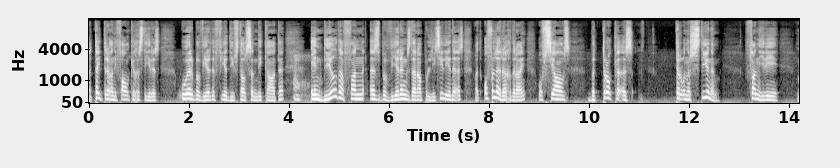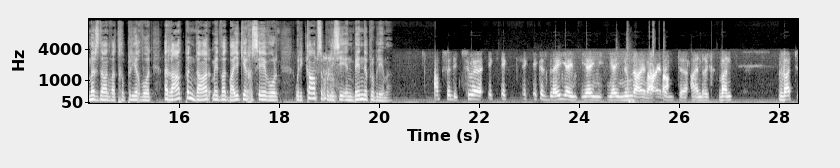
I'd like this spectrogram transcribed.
'n tyd terug aan die valke gestuur is oor beweerde vee diefstal syndikaate en deel daarvan is beweringe dat daar polisielede is wat of hulle rug draai of selfs betrokke is ter ondersteuning van hierdie misdaad wat gepleeg word. 'n raakpunt daar met wat baie keer gesê word oor die Kaapse polisie en bende probleme Absoluut. So ek ek ek ek is bly jy jy jy noem daai raakpunt uh, Hendrik want wat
